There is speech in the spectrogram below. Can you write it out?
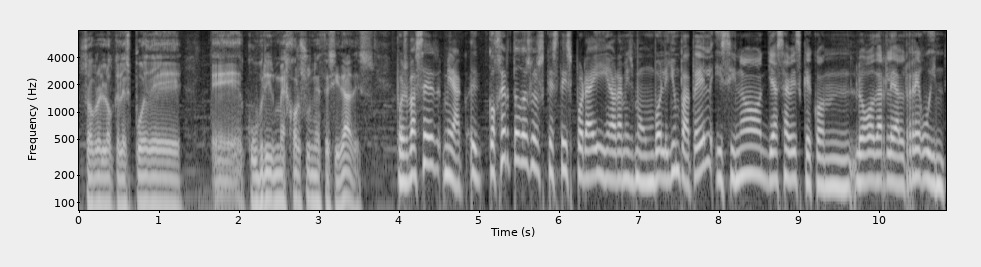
sobre lo que les puede eh, cubrir mejor sus necesidades. Pues va a ser, mira, eh, coger todos los que estéis por ahí ahora mismo un boli y un papel y si no, ya sabéis que con luego darle al rewind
